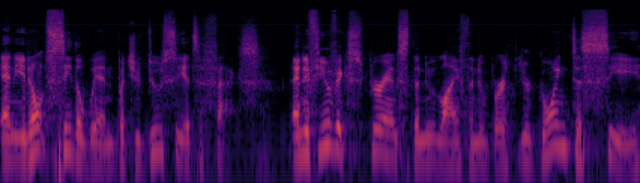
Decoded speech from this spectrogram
and you don't see the wind, but you do see its effects. And if you've experienced the new life, the new birth, you're going to see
